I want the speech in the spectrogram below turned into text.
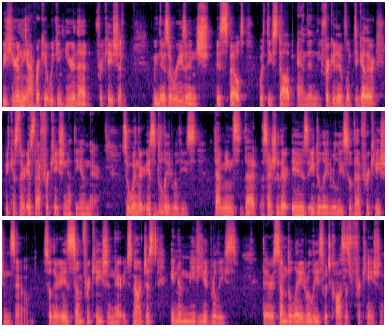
We hear in the affricate, we can hear that frication. I mean, there's a reason ch is spelt with the stop and then the fricative linked together because there is that frication at the end there. So when there is a delayed release, that means that essentially there is a delayed release of that frication sound. So there is some frication there. It's not just an immediate release. There is some delayed release which causes frication.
